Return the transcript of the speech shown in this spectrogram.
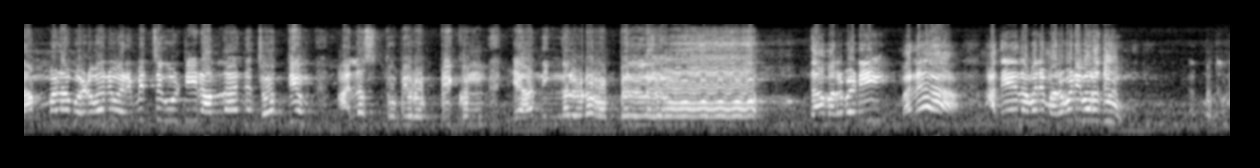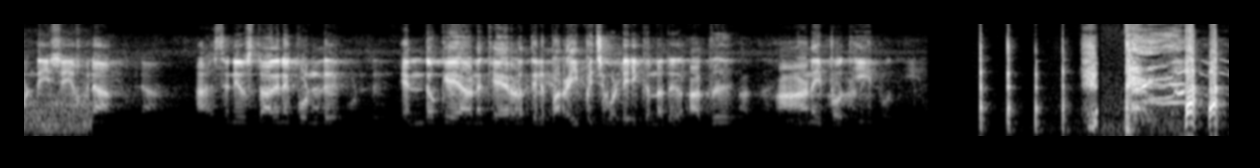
നമ്മളെ മുഴുവനും ഒരുമിച്ച് കൂട്ടിയിട്ട് അള്ളാന്റെ ചോദ്യം അലസ്തുപിറപ്പിക്കും ഞാൻ നിങ്ങളുടെ റബ്ബല്ലയോ? എന്താ മറുപടി? വല. അതേ അവർ മറുപടി പറഞ്ഞു. അതുകൊണ്ട് ഈ ഷെയ്ഖുന അഹസനെ ഉസ്താദിനെ കൊണ്ട് എന്തൊക്കെയാണ് കേരളത്തിൽ പറയിപ്പിച്ചു കൊണ്ടിരിക്കുന്നത് അത് ആണ് ഇപ്പോ ദീൻ.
